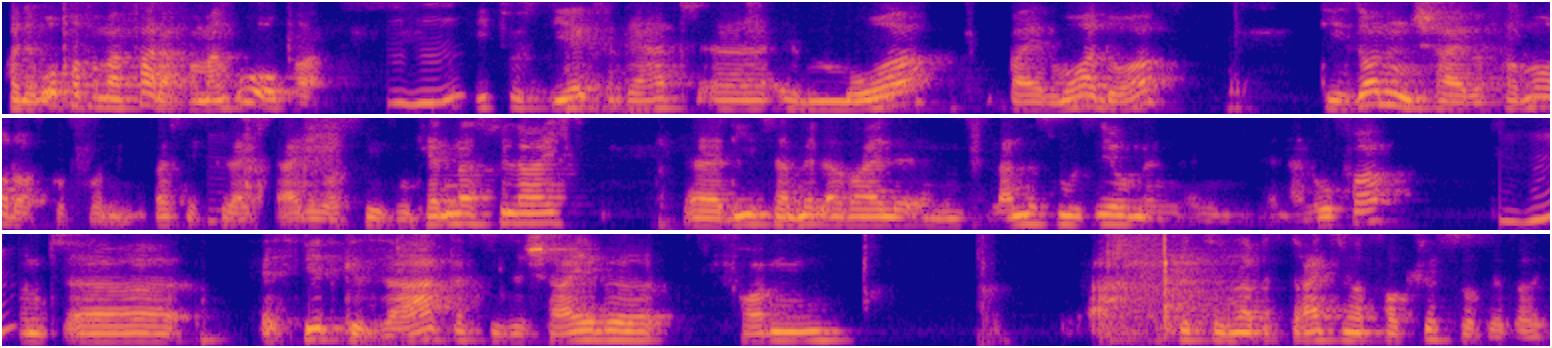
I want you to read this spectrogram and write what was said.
von dem Opa von meinem Vater, von meinem Uropa, mhm. Vitus Dirks, und der hat äh, im Moor bei Moordorf die Sonnenscheibe von Mordorf gefunden. Ich weiß nicht, vielleicht einige aus Friesen kennen das vielleicht. Äh, die ist ja mittlerweile im Landesmuseum in, in, in Hannover. Mhm. Und äh, es wird gesagt, dass diese Scheibe von ach, 1400 bis 1300 vor Christus ist. Also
